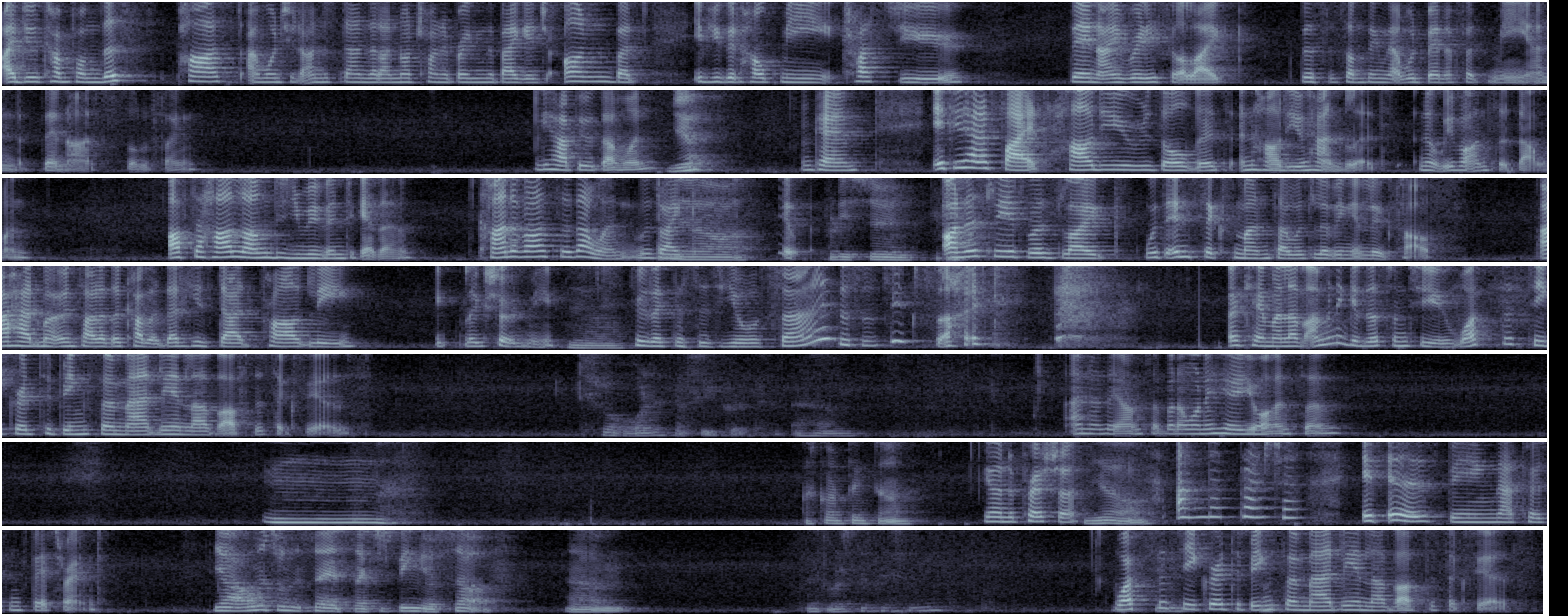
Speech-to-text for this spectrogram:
I do come from this past. I want you to understand that I'm not trying to bring the baggage on, but if you could help me trust you, then I really feel like this is something that would benefit me and then us, sort of thing. You happy with that one? Yeah. Okay. If you had a fight, how do you resolve it and how do you handle it? No, we've answered that one. After how long did you move in together? Kind of answered that one. It was like yeah. it- pretty soon. honestly it was like within six months i was living in luke's house i had my own side of the cupboard that his dad proudly like, like showed me Yeah. he was like this is your side this is luke's side okay my love i'm gonna give this one to you what's the secret to being so madly in love after six years Sure. What is the secret? Um, i know the answer but i want to hear your answer mm, I can't think now. you're under pressure Yeah. under pressure it is being that person's best friend Yeah. I almost want to say it's like just being yourself. Um, wait, what is the question again? What's the secret to being so madly in love after six years?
